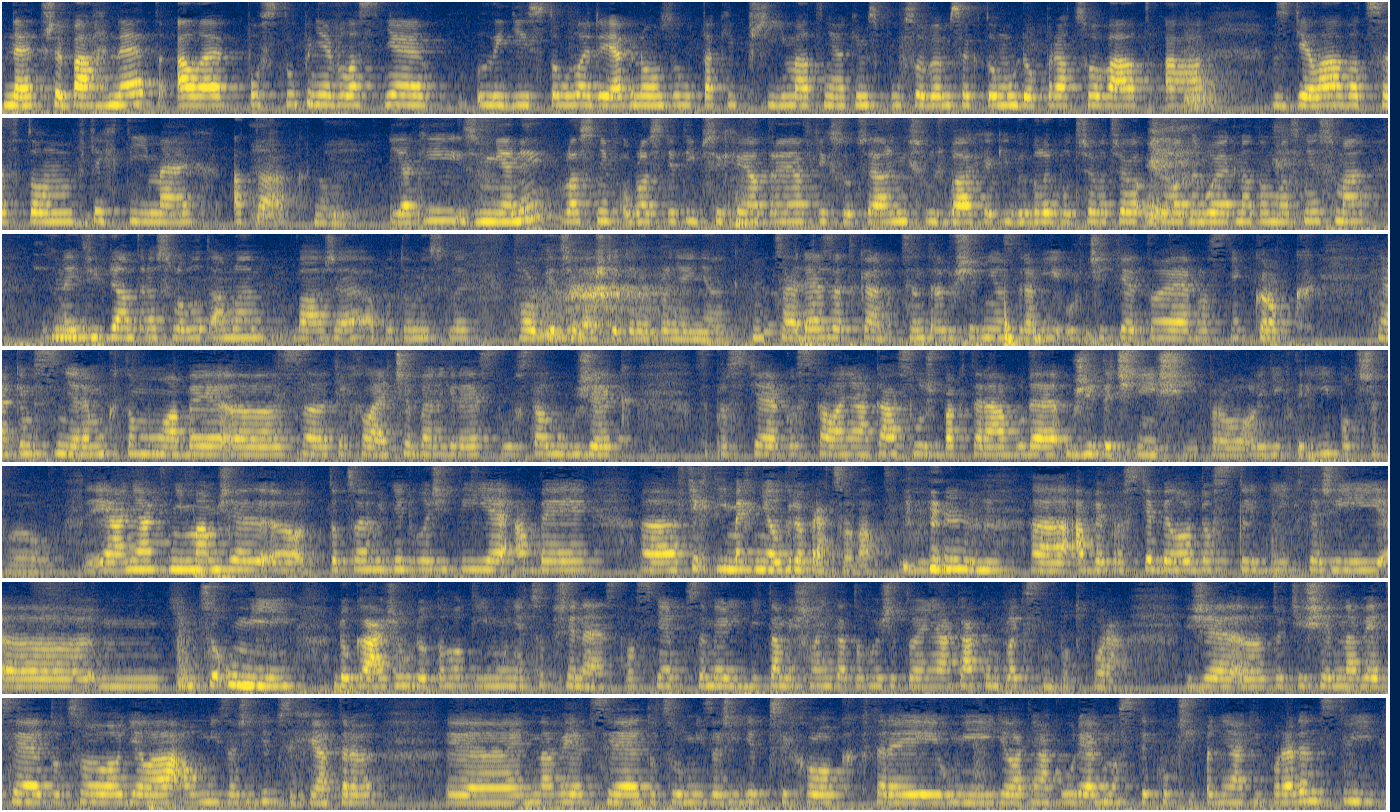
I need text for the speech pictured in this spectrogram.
ne třeba hned, ale postupně vlastně lidi s touhle diagnózou taky přijímat, nějakým způsobem se k tomu dopracovat a vzdělávat se v tom, v těch týmech a tak. No jaký změny vlastně v oblasti té psychiatrie a v těch sociálních službách, jaký by byly potřeba třeba udělat, nebo jak na tom vlastně jsme. Nejdřív dám teda slovo tamhle Báře a potom jestli holky třeba ještě to doplnějí nějak. CDZ, nebo Centra duševního zdraví, určitě to je vlastně krok nějakým směrem k tomu, aby eh, z těch léčeben, kde je spousta lůžek, se prostě jako stala nějaká služba, která bude užitečnější pro lidi, kteří ji potřebují. Já nějak vnímám, že eh, to, co je hodně důležité, je, aby eh, v těch týmech měl kdo pracovat. Eh, aby prostě bylo dost lidí, kteří tím, co umí, dokážou do toho týmu něco přinést. Vlastně se mi líbí ta myšlenka toho, že to je nějaká komplexní podpora. Že totiž jedna věc je to, co dělá a umí zařídit psychiatr, Jedna věc je to, co umí zařídit psycholog, který umí dělat nějakou diagnostiku, případně nějaký poradenství.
